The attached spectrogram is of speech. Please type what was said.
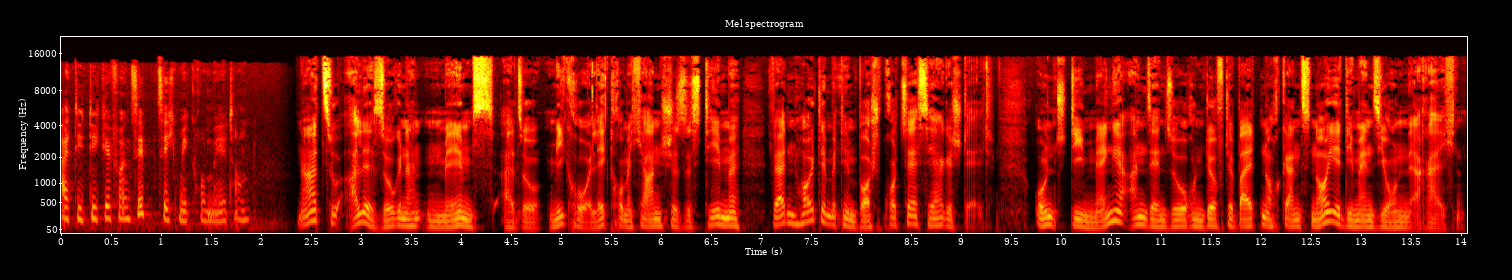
hat die Dicke von 70 Mikrometern. Nahezu alle sogenannten MEMS, also mikroelektromechanische Systeme, werden heute mit dem Bosch-Prozess hergestellt. Und die Menge an Sensoren dürfte bald noch ganz neue Dimensionen erreichen.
